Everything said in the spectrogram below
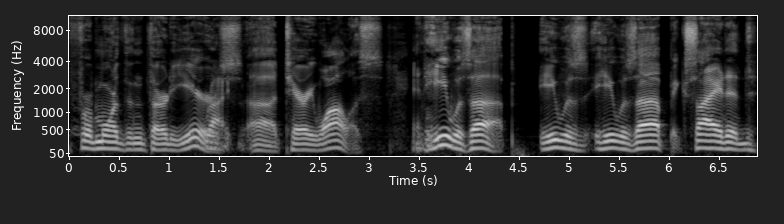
for more than thirty years. Right. Uh, Terry Wallace, and he was up. He was he was up, excited.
